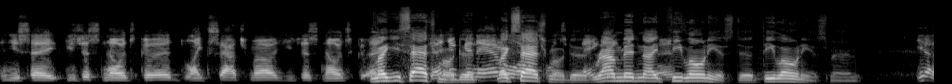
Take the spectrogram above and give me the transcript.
and you say you just know it's good, like Satchmo, you just know it's good. Like you Satchmo, you dude. Like Satchmo, dude. making Round midnight, man. Thelonious, dude. Thelonious, man. yeah,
